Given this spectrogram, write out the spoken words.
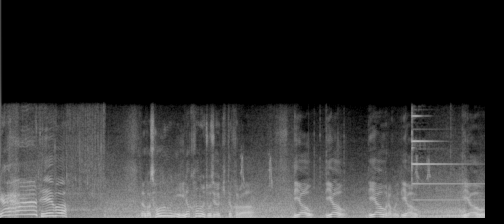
야 대박. 약간 서울은이 이나카노 조세가 기타카라. 니아우 니아우 니아우라고 해 니아우 니아우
